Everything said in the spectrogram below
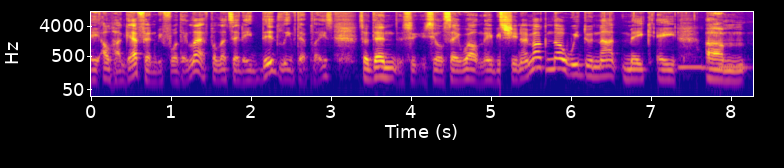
a al hagefen before they left. But let's say they did leave their place, so then she'll say, well, maybe shinai. No, we do not make a. Um,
